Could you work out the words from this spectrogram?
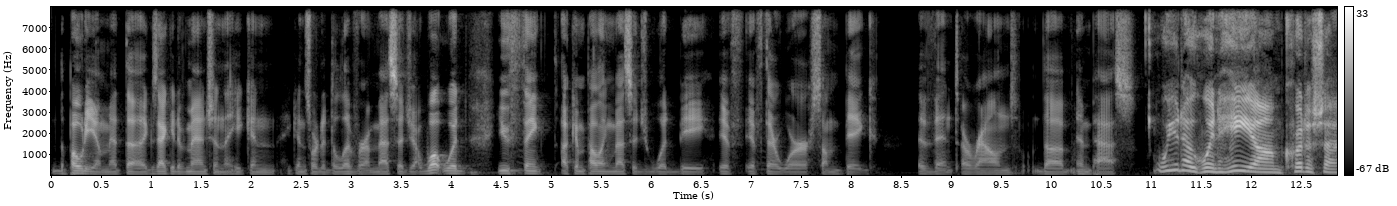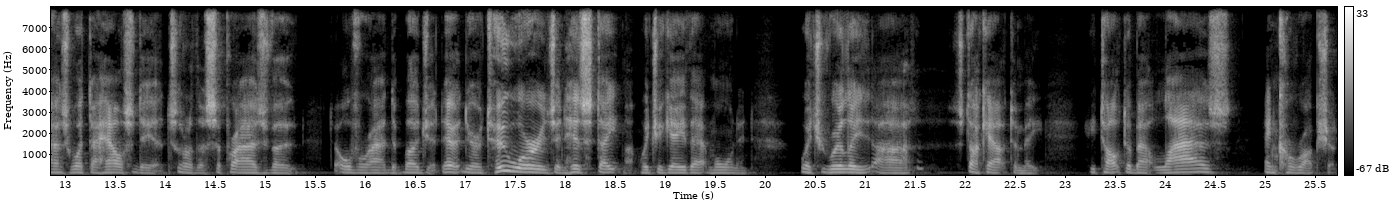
the podium at the executive mansion that he can he can sort of deliver a message. What would you think a compelling message would be if if there were some big event around the impasse? Well, you know, when he um, criticized what the House did, sort of the surprise vote override the budget, there, there are two words in his statement, which he gave that morning, which really uh, stuck out to me. He talked about lies and corruption.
